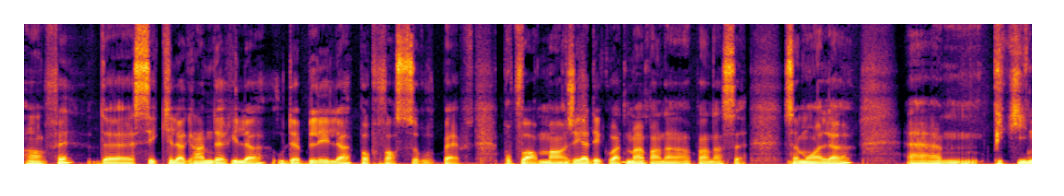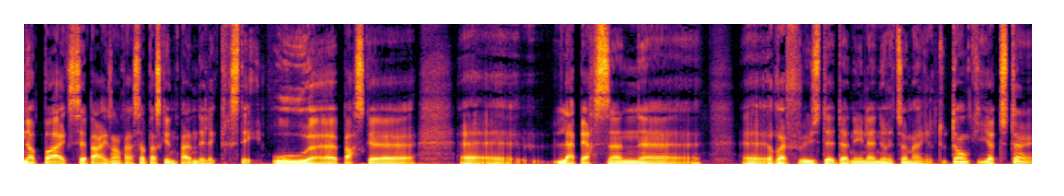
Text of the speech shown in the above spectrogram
en fait, de ces kilogrammes de riz-là ou de blé-là pour pouvoir, sur- ben, pour pouvoir manger adéquatement pendant, pendant ce, ce mois-là. Euh, puis qui n'a pas accès, par exemple, à ça parce qu'il y a une panne d'électricité ou euh, parce que euh, la personne refuse de donner la nourriture malgré tout. Donc, il y a tout un,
